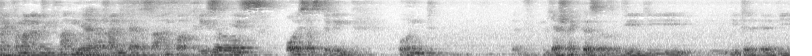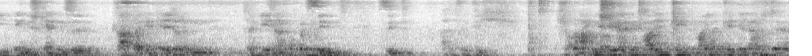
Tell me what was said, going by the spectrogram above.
Meine, kann man natürlich machen. Ja. Die Wahrscheinlichkeit, dass du Antwort kriegst, Ja. ist äußerst gering. Und mich erschreckt das. Also die, die, Ita- äh, die Englischkenntnisse, gerade bei den älteren Italienern, Auch bei den- sind, sind also wirklich Ich habe einen Englischlehrer in Italien in Mailand kennengelernt, der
